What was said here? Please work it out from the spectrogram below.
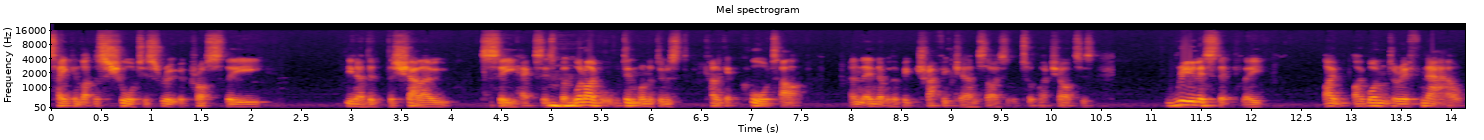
taken like the shortest route across the you know the, the shallow sea hexes but Mhm. what i didn't want to do was kind of get caught up and end up with a big traffic jam so i sort of took my chances realistically I, I wonder if now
